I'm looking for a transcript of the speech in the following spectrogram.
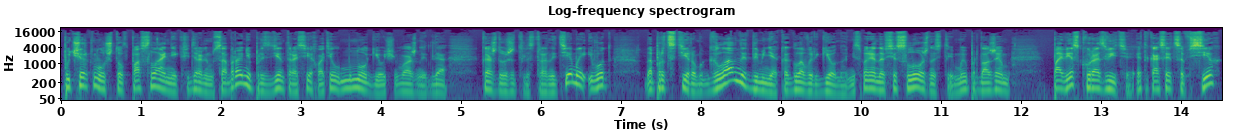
подчеркнул, что в послании к Федеральному собранию президент России охватил многие очень важные для каждого жителя страны темы. И вот, да, процитируем, главное для меня, как главы региона, несмотря на все сложности, мы продолжаем повестку развития. Это касается всех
